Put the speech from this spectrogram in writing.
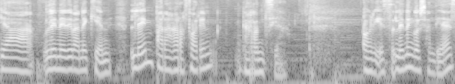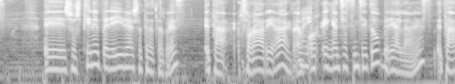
ja, lehen ere banekien, lehen paragrafoaren garrantzia. Hori, ez, lehenengo esaldia, ez? E, sostiene pereira esate batako, ez? eta zora da, bai. hor engantzatzen zaitu bere ala, ez? Eta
